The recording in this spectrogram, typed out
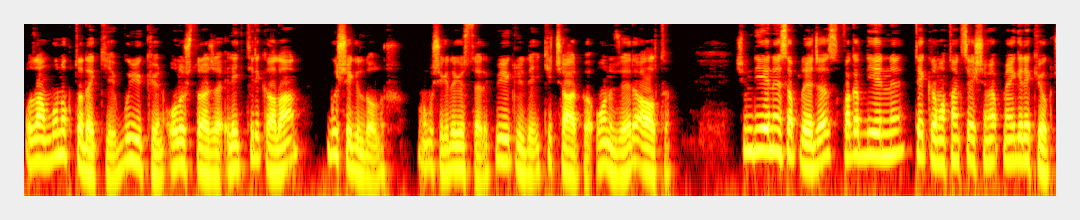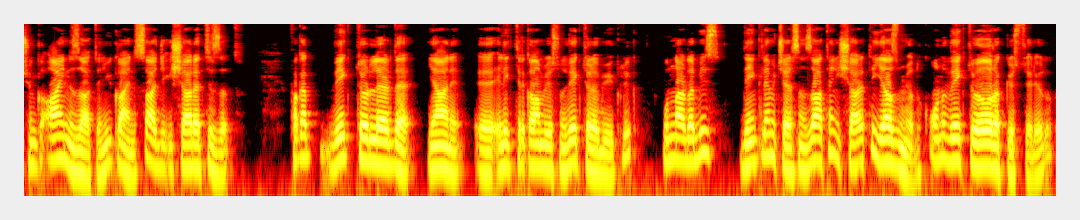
O zaman bu noktadaki bu yükün oluşturacağı elektrik alan bu şekilde olur. Bunu bu şekilde gösterdik. Büyüklüğü de 2 çarpı 10 üzeri 6. Şimdi diğerini hesaplayacağız. Fakat diğerini tekrar matematiksel işlem yapmaya gerek yok. Çünkü aynı zaten. Yük aynı. Sadece işareti zıt. Fakat vektörlerde yani e, elektrik alan biliyorsunuz vektöre büyüklük. Bunlarda biz denklem içerisinde zaten işareti yazmıyorduk. Onu vektör olarak gösteriyorduk.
